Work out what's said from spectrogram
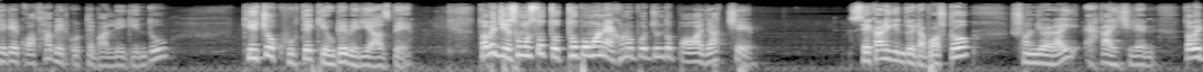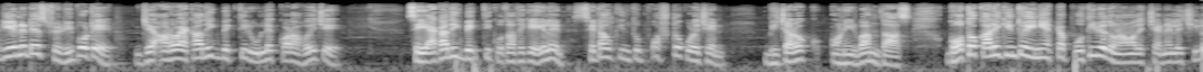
থেকে কথা বের করতে পারলেই কিন্তু কেঁচো খুঁড়তে কেউটে বেরিয়ে আসবে। তবে যে সমস্ত তথ্য প্রমাণ এখনও পর্যন্ত পাওয়া যাচ্ছে, সেখানে কিন্তু এটা স্পষ্ট, সঞ্জয় রায় একাই ছিলেন। তবে ডিএনএ টেস্ট রিপোর্টে যে আরও একাধিক ব্যক্তির উল্লেখ করা হয়েছে, সেই একাধিক ব্যক্তি কোথা থেকে এলেন, সেটাও কিন্তু স্পষ্ট করেছেন বিচারক অনির্বাণ দাস। গতকালই কিন্তু এই নিয়ে একটা প্রতিবেদন আমাদের চ্যানেলে ছিল।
